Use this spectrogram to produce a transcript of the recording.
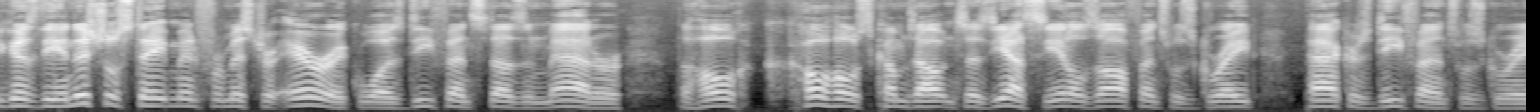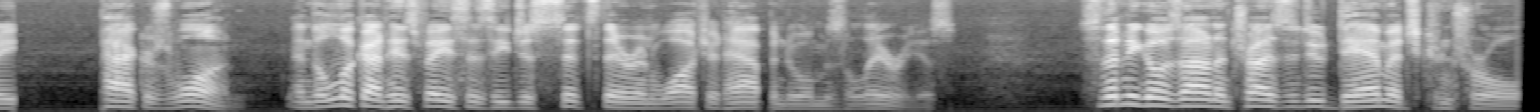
Because the initial statement for Mr. Eric was defense doesn't matter. The whole co-host comes out and says, "Yes, Seattle's offense was great. Packers' defense was great. Packers won." And the look on his face as he just sits there and watch it happen to him is hilarious. So then he goes on and tries to do damage control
